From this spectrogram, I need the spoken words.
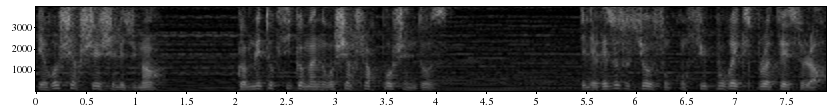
est recherché chez les humains, comme les toxicomanes recherchent leur prochaine dose. Et les réseaux sociaux sont conçus pour exploiter cela.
